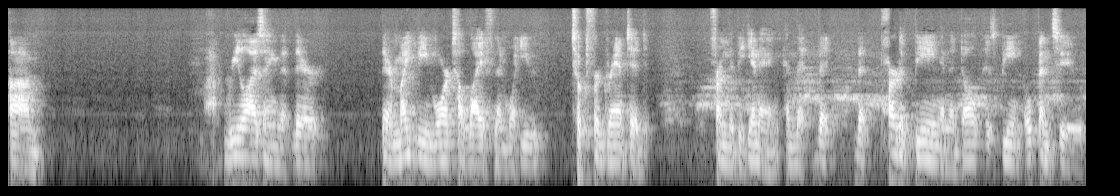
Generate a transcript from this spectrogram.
um, realizing that there there might be more to life than what you took for granted from the beginning, and that that that part of being an adult is being open to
